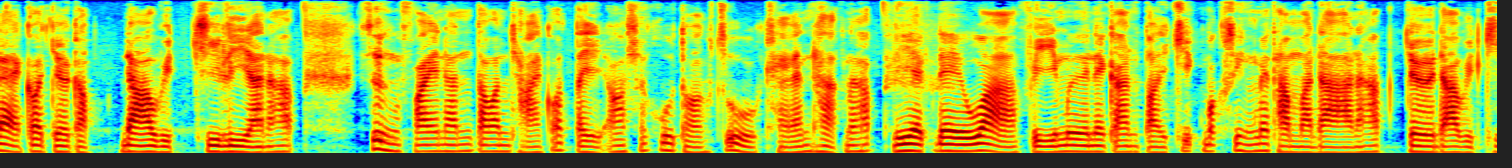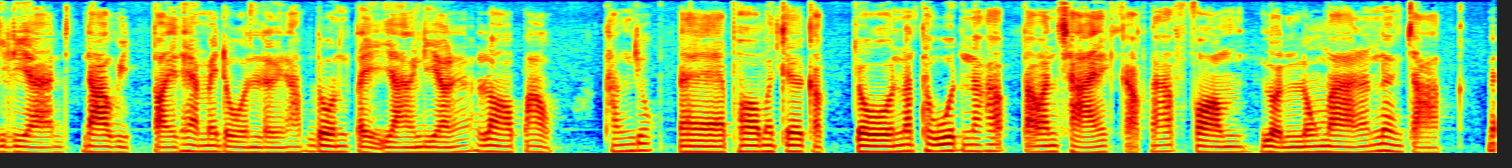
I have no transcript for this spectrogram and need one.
แรกก็เจอกับดาวิดคีเลียนะครับ ซึ่งไฟนั้นตะวันฉายก็เตะเอาสักคู่ต่อสู้แขนหักนะครับ เรียกได้ว่าฝีมือในการต่อยคิกบ็อกซิ่งไม่ธรรมดานะครับ เจอดาวิดคีเลีย ดาวิดต่อยแทบไม่โดนเลยนะครับ โดนเตะอย่างเดียวนะรอเป้า ทั้งยก แต่พอมาเจอกับโจนัทวุฒินะครับ ตะวันฉายกับนะครับ ฟอร์มหล่นลงมานะเนื่องจากใน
